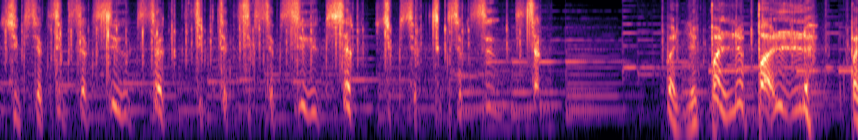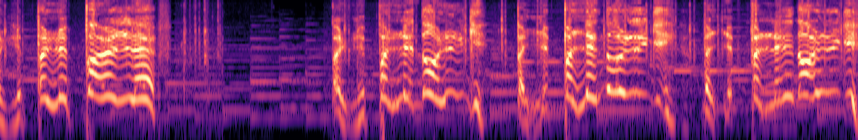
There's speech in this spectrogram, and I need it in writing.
쓱싹 쓱싹 쓱싹 쓱싹 쓱싹 쓱싹 쓱싹 쓱싹 쓱싹 빨리 빨리 빨리 빨리 빨리 빨리 빨리 빨리 놀기 빨리 빨리 놀기 빨리 빨리 놀기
